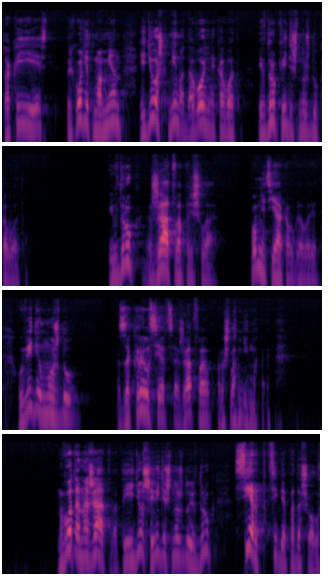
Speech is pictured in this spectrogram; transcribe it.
Так и есть. Приходит момент, идешь мимо довольный кого-то, и вдруг видишь нужду кого-то. И вдруг жатва пришла. Помните, Яков говорит, увидел нужду, закрыл сердце, жатва прошла мимо. Ну вот она жатва, ты идешь и видишь нужду, и вдруг серп к тебе подошел.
